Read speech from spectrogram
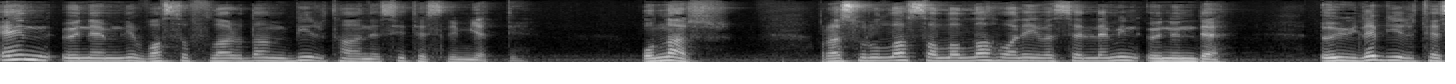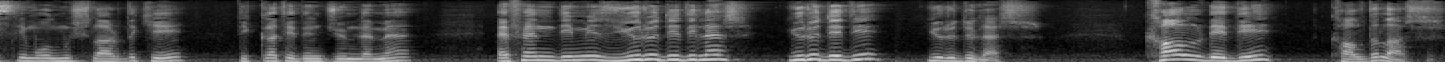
en önemli vasıflardan bir tanesi teslimiyetti. Onlar Resulullah sallallahu aleyhi ve sellemin önünde öyle bir teslim olmuşlardı ki dikkat edin cümleme Efendimiz yürü dediler yürü dedi yürüdüler. Kal dedi kaldılar.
